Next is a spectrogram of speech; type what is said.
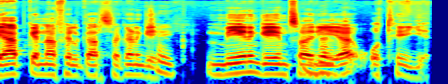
ਗੈਪ ਕਿੰਨਾ ਫਿਲ ਕਰ ਸਕਣਗੇ। ਮੇਨ ਗੇਮ ਸਾਰੀ ਹੈ ਉੱਥੇ ਹੀ ਹੈ।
